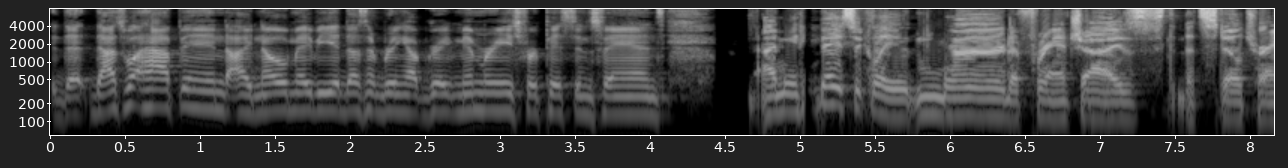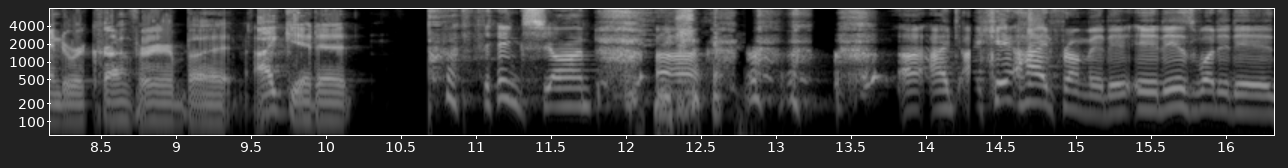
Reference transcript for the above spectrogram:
that, that's what happened. I know maybe it doesn't bring up great memories for Pistons fans. I mean, he basically murdered a franchise that's still trying to recover, but I get it. Thanks, Sean. Uh, I, I can't hide from it. it. It is what it is,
